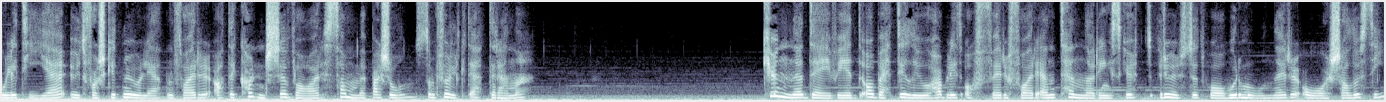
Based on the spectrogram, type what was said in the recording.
Politiet utforsket muligheten for at det kanskje var samme person som fulgte etter henne. Kunne David og Betty Lou ha blitt offer for en tenåringsgutt ruset på hormoner og sjalusi?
